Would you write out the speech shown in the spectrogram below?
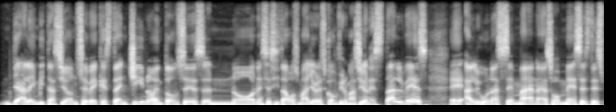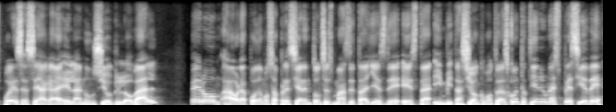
ya la invitación se ve que está en chino, entonces no necesitamos mayores confirmaciones. Tal vez eh, algunas semanas o meses después se haga el anuncio global. Pero ahora podemos apreciar entonces más detalles de esta invitación. Como te das cuenta, tiene una especie de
